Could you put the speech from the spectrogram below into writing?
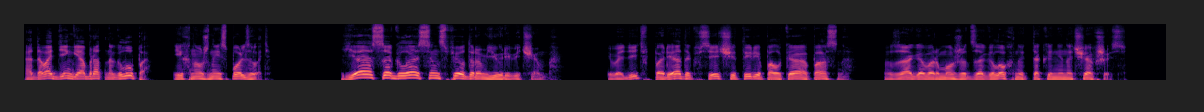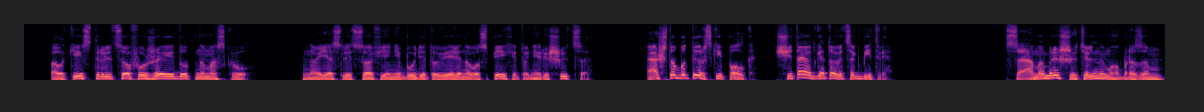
Отдавать деньги обратно глупо, их нужно использовать. Я согласен с Федором Юрьевичем. Приводить в порядок все четыре полка опасно. Заговор может заглохнуть, так и не начавшись. Полки стрельцов уже идут на Москву. Но если Софья не будет уверена в успехе, то не решится. А что Бутырский полк? Считают готовиться к битве. «Самым решительным образом»,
